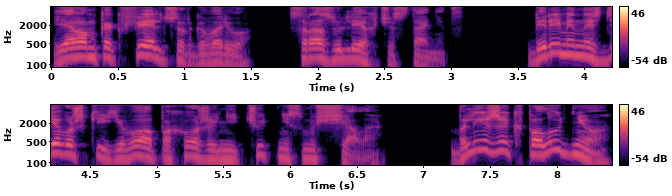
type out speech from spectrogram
«Я вам как фельдшер говорю, сразу легче станет». Беременность девушки его, похоже, ничуть не смущала. Ближе к полудню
